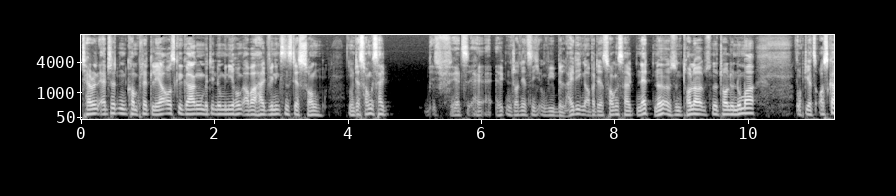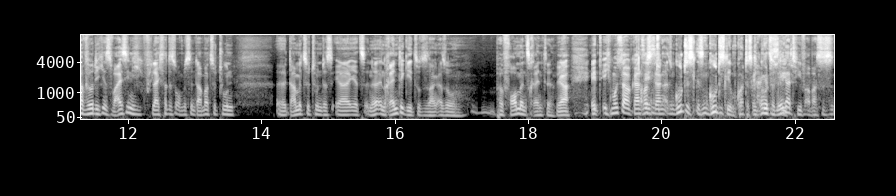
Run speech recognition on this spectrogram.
Taron Egerton komplett leer ausgegangen mit den Nominierungen, aber halt wenigstens der Song. Und der Song ist halt, ich will jetzt Elton John jetzt nicht irgendwie beleidigen, aber der Song ist halt nett, ne? Ist, ein toller, ist eine tolle Nummer. Ob die jetzt Oscar-würdig ist, weiß ich nicht. Vielleicht hat es auch ein bisschen damit zu tun, äh, damit zu tun, dass er jetzt ne, in Rente geht sozusagen, also Performance-Rente. Ja, ich muss auch ganz Aber ehrlich ist, sagen, also ein gutes, ist ein gutes Lied. Um Gottes, das klang jetzt so Lied. negativ, aber es ist.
